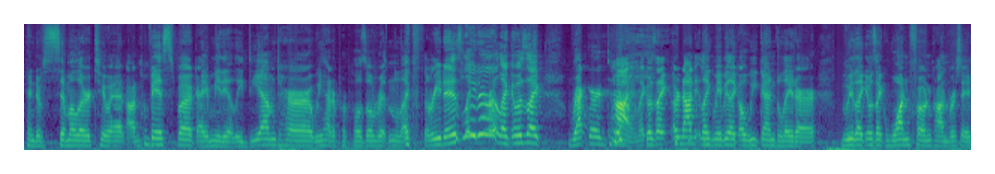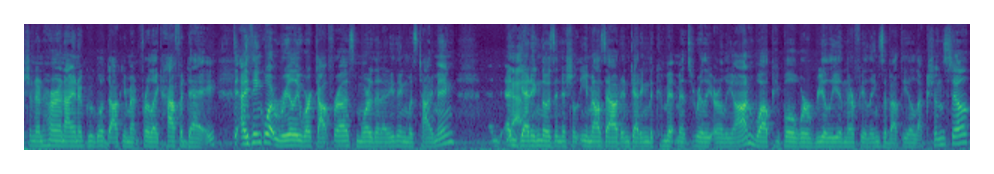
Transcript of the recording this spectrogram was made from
kind of similar to it on mm-hmm. Facebook. I immediately DM'd her. We had a proposal written like three days later. Like, it was like record time. Like, it was like, or not, like maybe like a weekend later. We like, it was like one phone conversation and her and I in a Google document for like half a day. I think what really worked out for us more than anything was timing and, and Yeah. getting those initial emails out and getting the commitments really early on while people were really in their feelings about the election still.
